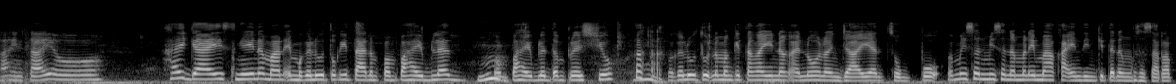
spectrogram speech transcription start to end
Kain tayo. Hi guys! Ngayon naman ay magaluto kita ng pampahay blood. Hmm. Pampahay blood ang presyo. magaluto naman kita ngayon ng ano, ng giant sugpo. Paminsan-minsan naman ay makain din kita ng masasarap.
